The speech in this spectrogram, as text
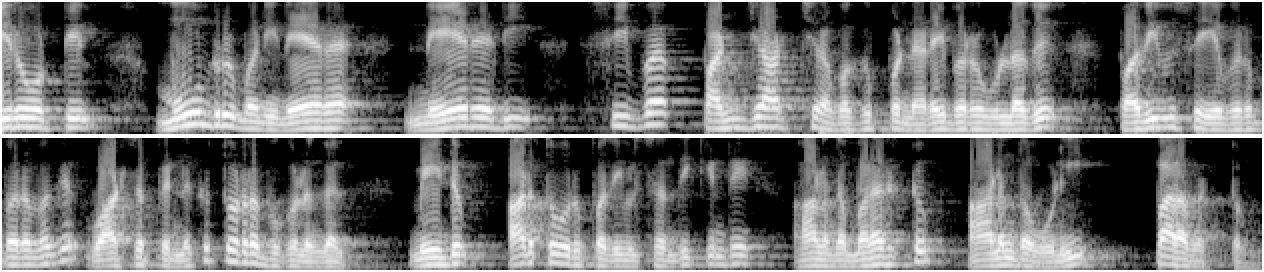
ஈரோட்டில் மூன்று மணி நேர நேரடி சிவ பஞ்சாட்சர வகுப்பு நடைபெற உள்ளது. பதிவு செய்ய விரும்புகிறவங்க வாட்ஸ்அப் எண்ணுக்கு தொடர்பு கொள்ளுங்கள். மீண்டும் அடுத்த ஒரு பதிவில் சந்திக்கின்றேன். ஆனந்த மலரட்டும் ஆனந்த ஒளி பரவட்டும்.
